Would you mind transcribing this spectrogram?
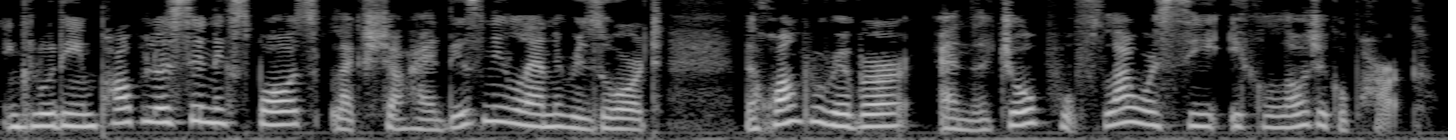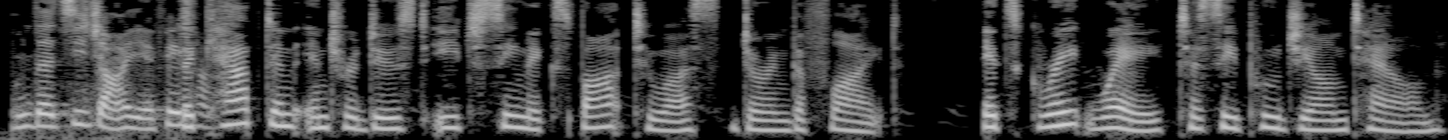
including popular scenic spots like Shanghai Disneyland Resort, the Huangpu River, and the Zhoupu Flower Sea Ecological Park. The captain introduced each scenic spot to us during the flight. It's great way to see Pujiang town.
